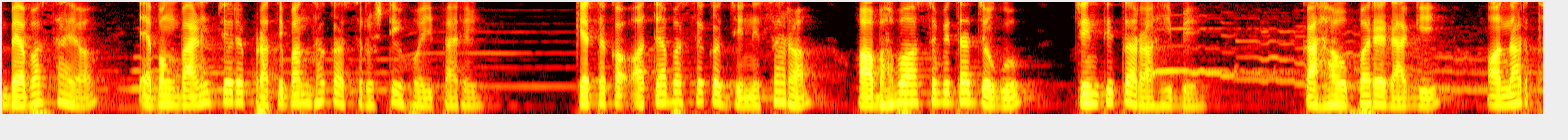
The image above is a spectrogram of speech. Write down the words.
ବ୍ୟବସାୟ ଏବଂ ବାଣିଜ୍ୟରେ ପ୍ରତିବନ୍ଧକ ସୃଷ୍ଟି ହୋଇପାରେ। କେତେକ ଅତ୍ୟାବଶ୍ୟକ ଜିନିଷର ଅଭାବ ଅସୁବିଧା ଯୋଗୁଁ ଚିନ୍ତିତ ରହିବେ। କାହା ଉପରେ ରାଗି ଅନର୍ଥ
